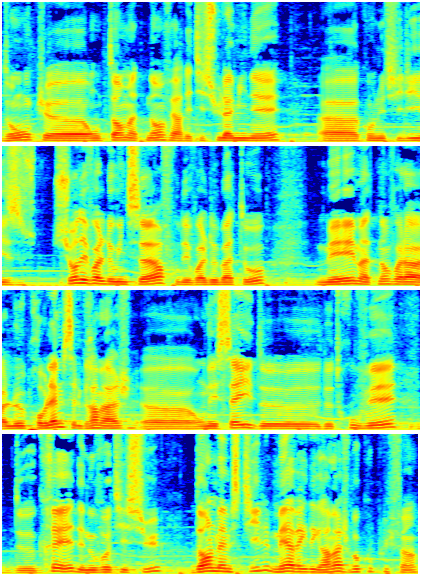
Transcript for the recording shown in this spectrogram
Donc, euh, on tend maintenant vers des tissus laminés qu'on utilise sur des voiles de windsurf ou des voiles de bateau. Mais maintenant, voilà, le problème, c'est le grammage. on essaye de, de, trouver, de créer des nouveaux tissus dans le même style, mais avec des grammages beaucoup plus fins.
